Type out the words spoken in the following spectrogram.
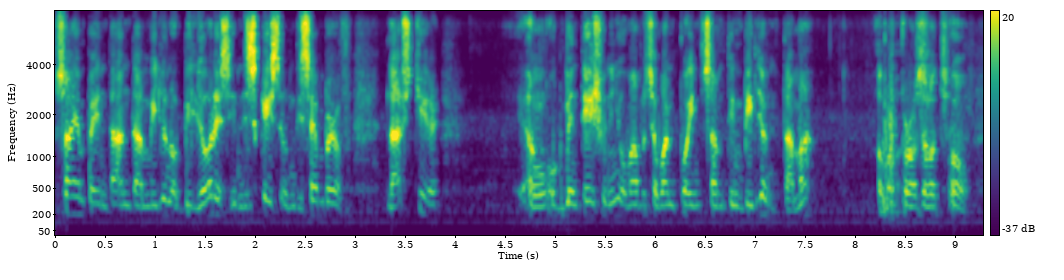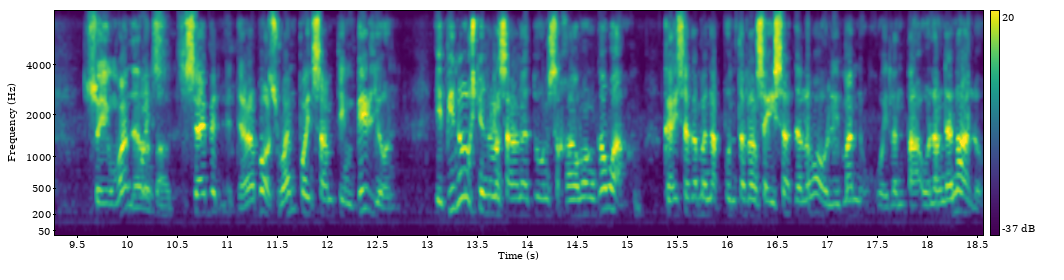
Sayang pa yung daan-daan milyon o bilyones. In this case, in December of last year, ang augmentation ninyo umabot sa 1 point something billion. Tama? Opo. Product. Oh. So yung 1.7, Thereabouts. thereabouts, 1 point something billion, ibinuhos nyo na lang sana doon sa kawang gawa. Kaysa naman napunta lang sa isa, dalawa, o liman, o ilang tao lang nanalo.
